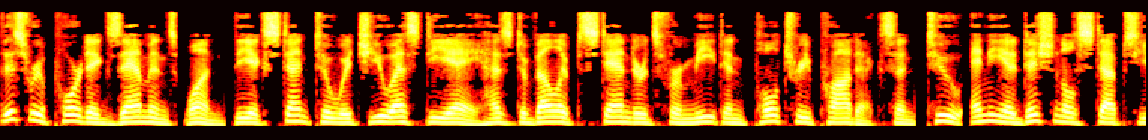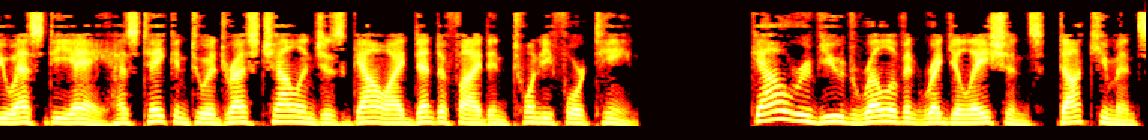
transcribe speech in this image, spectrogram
This report examines 1 the extent to which USDA has developed standards for meat and poultry products and 2 any additional steps USDA has taken to address challenges GAO identified in 2014. GAO reviewed relevant regulations, documents,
